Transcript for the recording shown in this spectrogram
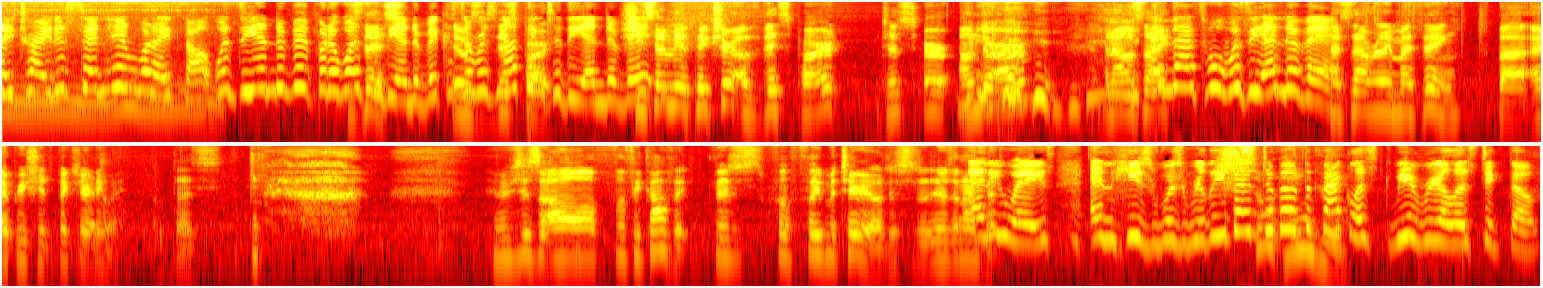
I tried to send him what I thought was the end of it, but it wasn't the end of it because there was was nothing part. to the end of it. She sent me a picture of this part, just her underarm, and I was like, and that's what was the end of it. "That's not really my thing," but I appreciate the picture anyway. That's. It was just all fluffy coffee. There's fluffy material. Just there's an armpit. Anyways, and he was really She's bent so about the fact, let's be realistic though,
